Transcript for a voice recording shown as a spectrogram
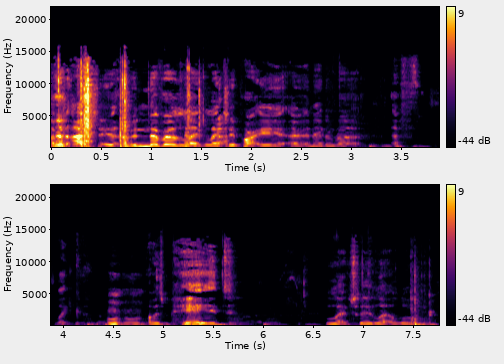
I would actually, I would never like literally party out in Edinburgh if like Mm-mm. I was paid, literally, let alone.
